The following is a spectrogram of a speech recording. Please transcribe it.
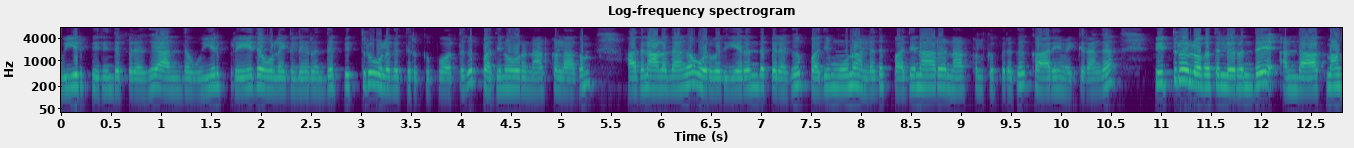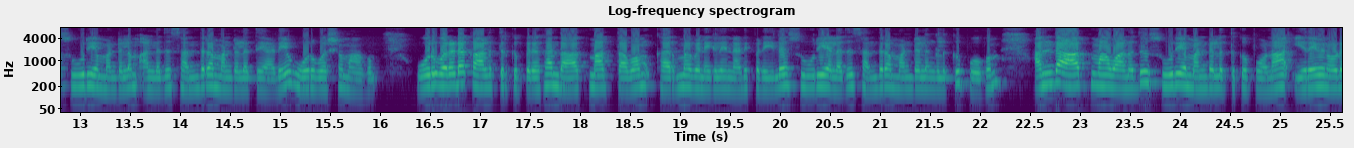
உயிர் பிரிந்த பிறகு அந்த உயிர் பிரேத உலகிலிருந்து பித்ரு உலகத்திற்கு போகிறதுக்கு பதினோரு நாட்கள் ஆகும். அதனால தாங்க ஒருவர் இறந்த பிறகு பதிமூணு அல்லது பதினாறு நாட்களுக்கு பிறகு காரியம் வைக்கிறாங்க. பித்ரு உலகத்திலிருந்து அந்த ஆத்மா சூரிய மண்டலம் அல்லது சந்திர மண்டலத்தை அடைய ஒரு வருஷம் ஆகும். ஒரு வருட காலத்திற்கு பிறகு அந்த ஆத்மா தவம் கர்ம வினைகளின் அடிப்படையில் சூரிய அல்லது சந்திர மண்டலங்களுக்கு போகும். அந்த ஆத்மாவானது சூரிய மண்டலத்துக்கு போனால் இறைவனோட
